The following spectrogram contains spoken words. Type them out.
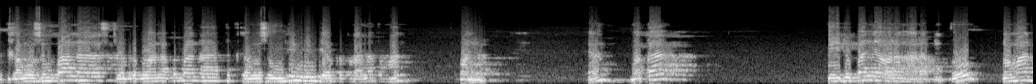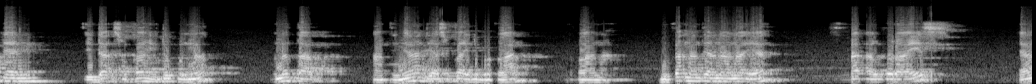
Ketika musim panas dia berkelana kemana, ketika musim dingin dia berkelana kemana? kemana. Ya, maka kehidupannya orang Arab itu nomaden, tidak suka hidup menetap. Artinya dia suka hidup berkelana, berkelana. Bukan nanti anak-anak ya, surat Al-Quraisy ya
